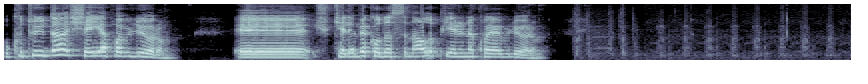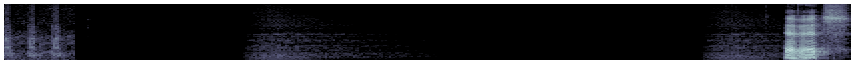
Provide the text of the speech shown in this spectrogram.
Bu kutuyu da şey yapabiliyorum. Ee, şu kelebek odasını alıp yerine koyabiliyorum. Evet.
